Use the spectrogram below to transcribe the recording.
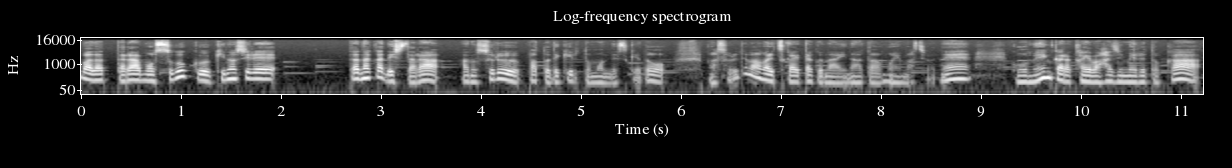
葉だったらもうすごく気の知れた中でしたらあのスルーパッとできると思うんですけど、まあ、それでもあまり使いたくないなとは思いますよね。ごめんから会話始めるとか。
